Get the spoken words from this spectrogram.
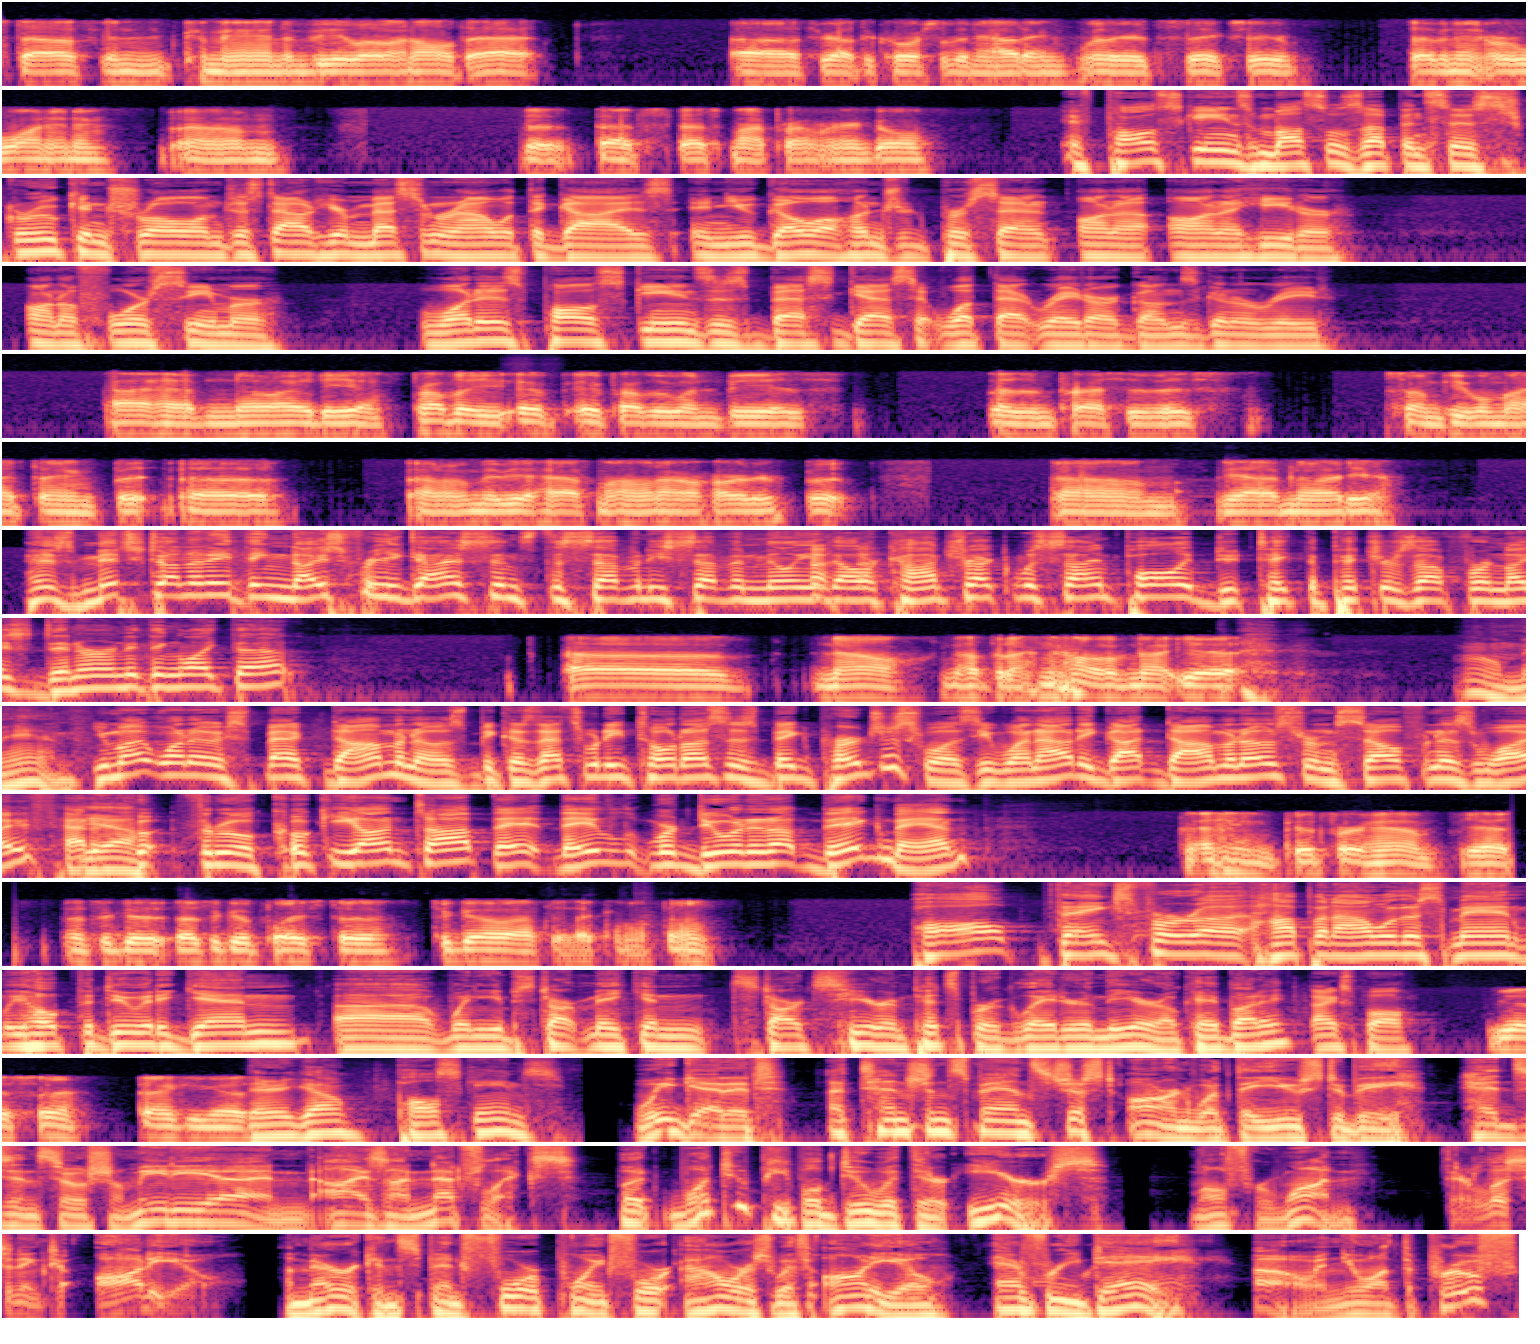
stuff and command and velo and all that uh, throughout the course of an outing, whether it's six or seven or one inning. Um, the, that's that's my primary goal. If Paul Skenes muscles up and says "screw control," I'm just out here messing around with the guys, and you go 100 percent on a on a heater on a four seamer, what is Paul Skenes' best guess at what that radar gun's going to read? I have no idea. Probably it, it, probably wouldn't be as as impressive as some people might think, but uh, I don't know, maybe a half mile an hour harder. But um, yeah, I have no idea. Has Mitch done anything nice for you guys since the seventy-seven million dollar contract was signed? Paul, do you take the pitchers out for a nice dinner or anything like that? Uh, no, not that I know of, not yet. Oh man! You might want to expect Domino's because that's what he told us his big purchase was. He went out, he got Domino's for himself and his wife. Had yeah. a, threw a cookie on top. They they were doing it up big, man. good for him. Yeah, that's a good that's a good place to to go after that kind of thing. Paul, thanks for uh, hopping on with us, man. We hope to do it again uh, when you start making starts here in Pittsburgh later in the year. Okay, buddy. Thanks, Paul. Yes, sir. Thank you, guys. There you go, Paul Skenes. We get it. Attention spans just aren't what they used to be heads in social media and eyes on Netflix. But what do people do with their ears? Well, for one, they're listening to audio. Americans spend 4.4 hours with audio every day. Oh, and you want the proof?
